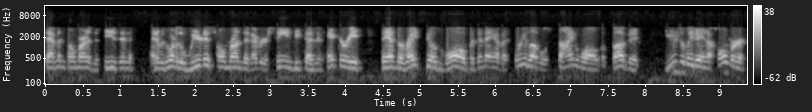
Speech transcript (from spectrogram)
seventh home run of the season, and it was one of the weirdest home runs I've ever seen because in Hickory, they have the right field wall, but then they have a three level sign wall above it. Usually, to hit a homer,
